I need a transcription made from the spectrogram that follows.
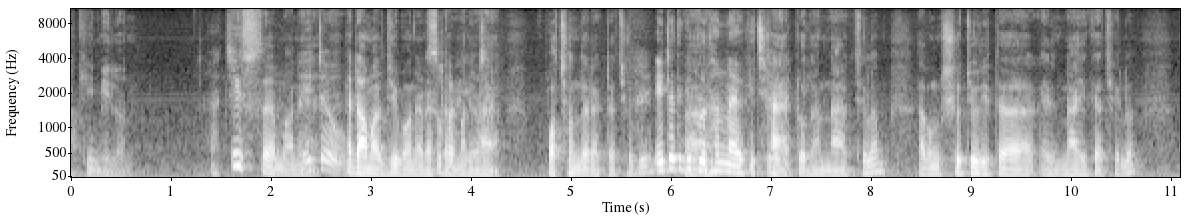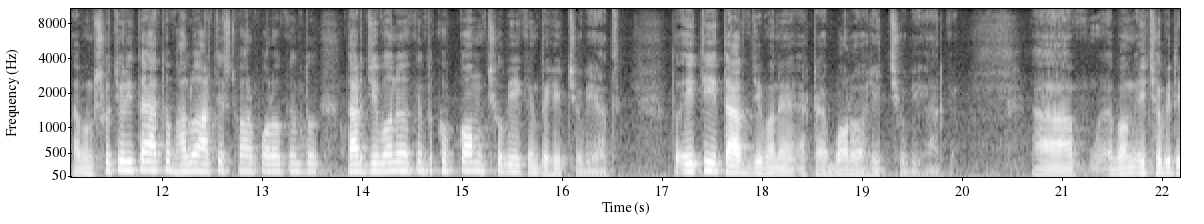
আখি মিলন। আচ্ছা। মানে এটা আমার জীবনের একটা মানে হ্যাঁ পছন্দের একটা ছবি। এটা থেকে প্রধান নায়কই ছিলেন হ্যাঁ প্রধান নায়ক ছিলাম এবং সুচরিতা এর নায়িকা ছিল। এবং সুচরিতা এত ভালো আর্টিস্ট হওয়ার পরেও কিন্তু তার জীবনেও কিন্তু খুব কম ছবি কিন্তু হিট ছবি আছে। তো এইটি তার জীবনে একটা বড় হিট ছবি আর কি। এবং এই ছবিটি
